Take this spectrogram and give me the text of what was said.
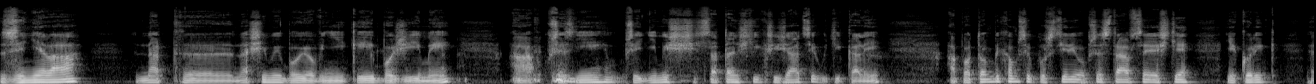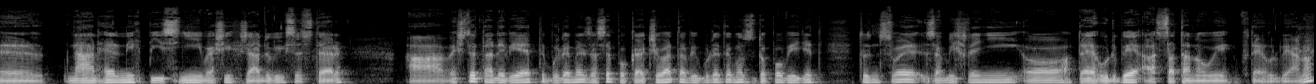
zněla nad našimi bojovníky božími a přes ní, před nimi satanští křižáci utíkali a potom bychom si pustili o přestávce ještě několik eh, nádherných písní vašich řádových sester a ve čtvrt na devět budeme zase pokračovat a vy budete moct dopovědět to svoje zamýšlení o té hudbě a satanovi v té hudbě, ano?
